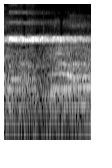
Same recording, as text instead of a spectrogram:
Yeah.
